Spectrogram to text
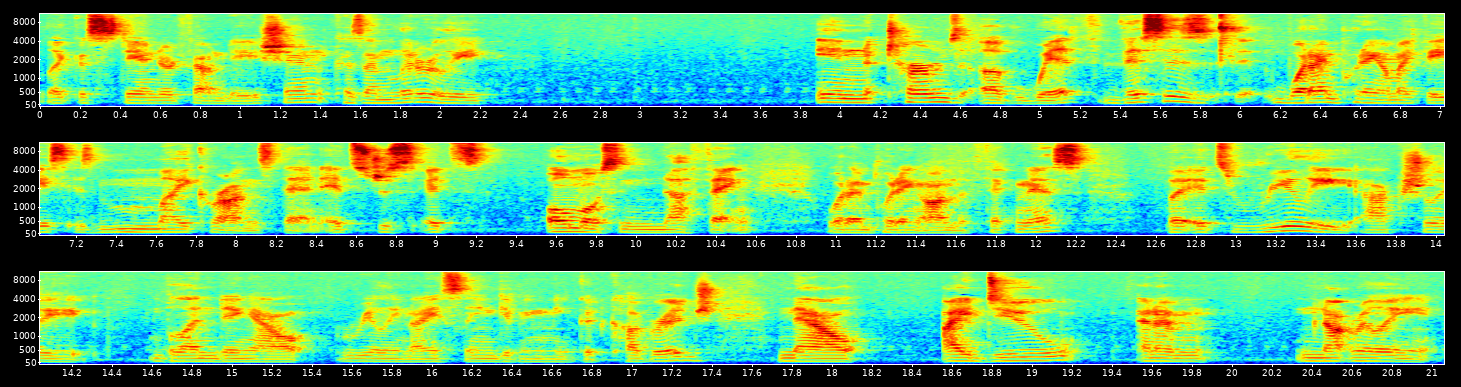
like a standard foundation, because I'm literally, in terms of width, this is, what I'm putting on my face is microns thin. It's just, it's almost nothing what I'm putting on the thickness, but it's really actually blending out really nicely and giving me good coverage. Now, I do, and I'm not really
